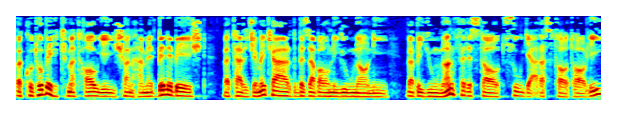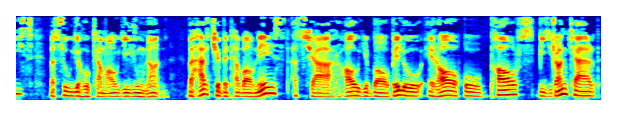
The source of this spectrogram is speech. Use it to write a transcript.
و کتب حکمتهای ایشان همه بنبشت و ترجمه کرد به زبان یونانی و به یونان فرستاد سوی ارسطاطالیس و سوی حکمای یونان و هرچه بتوانست از شهرهای بابل و عراق و پارس بیران کرد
